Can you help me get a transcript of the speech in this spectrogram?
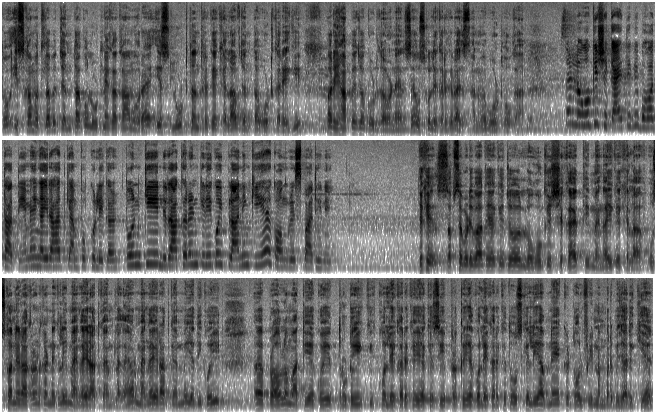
तो इसका मतलब जनता को लूटने का काम हो रहा है। इस लूट तंत्र के खिलाफ जनता वोट करेगी और यहाँ पे जो गुड गवर्नेंस है, उसको लेकर के राजस्थान में वोट होगा। सर, लोगों की शिकायतें भी बहुत आती हैं महँगाई राहत कैंपों को लेकर। तो उनके निराकरण के लिए कोई प्लानिंग की है कांग्रेस पार्टी ने? देखिए, सबसे बड़ी बात है कि जो लोगों की शिकायत थी महँगाई के खिलाफ, उसका निराकरण करने के लिए महँगाई राहत कैंप लगाएँ। और महँगाई राहत कैंप में यदि कोई प्रॉब्लम आती है, कोई त्रुटि को लेकर के या किसी प्रक्रिया को लेकर के तो उसके लिए हमने एक टोल फ्री नंबर भी जारी किया है।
